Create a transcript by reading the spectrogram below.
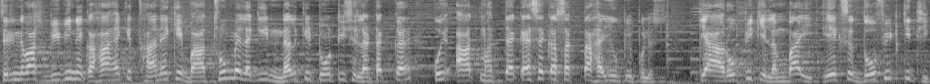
श्रीनिवास बीवी ने कहा है कि थाने के बाथरूम में लगी नल की टोटी से लटक कर कोई आत्महत्या कैसे कर सकता है यूपी पुलिस? क्या आरोपी की लंबाई एक से दो फीट की थी?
